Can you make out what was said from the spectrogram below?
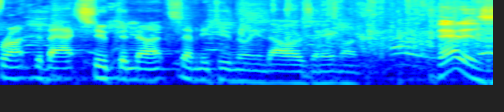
front to back, soup to nuts, $72 million in eight months. That is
